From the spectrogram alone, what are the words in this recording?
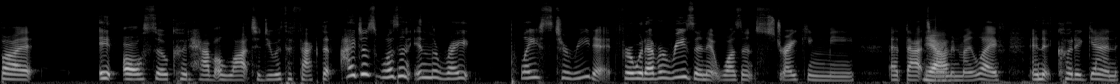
but it also could have a lot to do with the fact that I just wasn't in the right place to read it. For whatever reason, it wasn't striking me at that Yeah. time in my life. And it could again,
